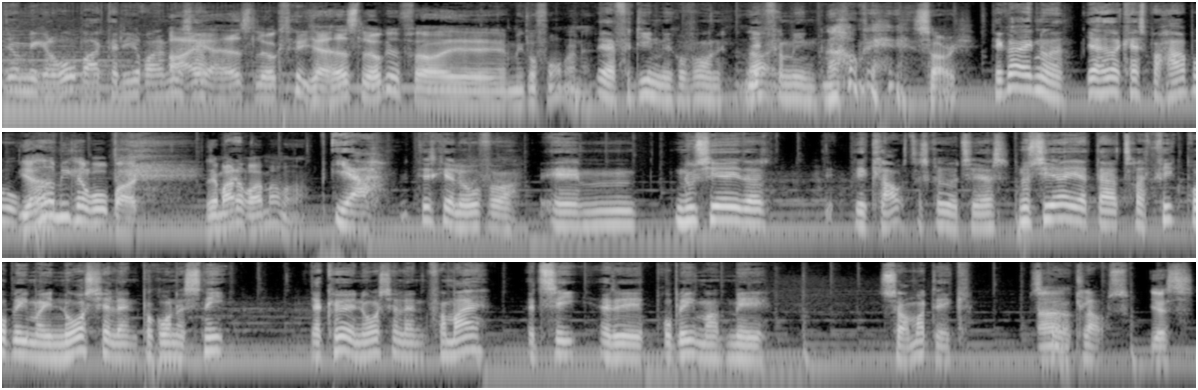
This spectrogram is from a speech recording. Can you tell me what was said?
Det var Michael Robach, der lige rømmede Nej, sig. jeg havde slukket, jeg havde slukket for øh, mikrofonerne. Ja, for din mikrofon, Nå, ikke for min. Nå, okay. Sorry. Det gør ikke noget. Jeg hedder Kasper Harbo. Jeg hedder Michael Robach. Det er mig, der rømmer mig. Ja, det skal jeg love for. Øhm, nu siger I, der, det er Claus, der skriver til os. Nu siger jeg, at der er trafikproblemer i Nordsjælland på grund af sne. Jeg kører i Nordsjælland. For mig at se, er det problemer med sommerdæk, skriver Ah. Claus. Yes.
